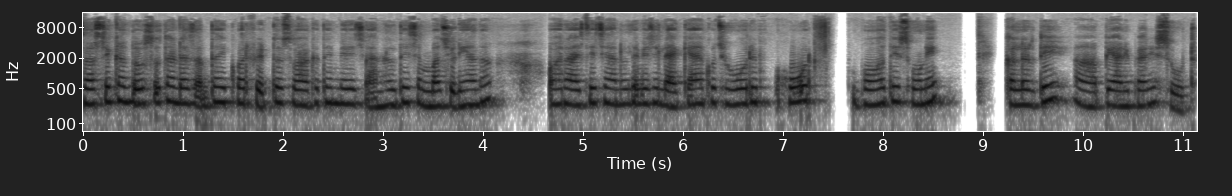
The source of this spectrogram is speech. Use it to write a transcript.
ਸਤਿ ਸ਼੍ਰੀ ਅਕਾਲ ਦੋਸਤੋ, ਤੁਹਾਡਾ ਸਭ ਦਾ ਇੱਕ ਵਾਰ ਫਿਰ ਤੋਂ ਸਵਾਗਤ ਹੈ ਮੇਰੇ ਚੈਨਲ ਤੇ ਚੰਬਾ ਚਿੜੀਆਂ ਦਾ। ਔਰ ਅੱਜ ਦੇ ਚੈਨਲ ਦੇ ਵਿੱਚ ਲੈ ਕੇ ਆਇਆ ਕੁਝ ਹੋਰ ਹੋਰ ਬਹੁਤ ਹੀ ਸੋਹਣੇ ਕਲਰ ਦੇ ਪਿਆਰੇ ਪਿਆਰੇ ਸੂਟ।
